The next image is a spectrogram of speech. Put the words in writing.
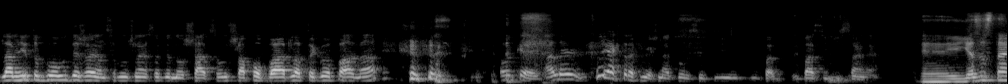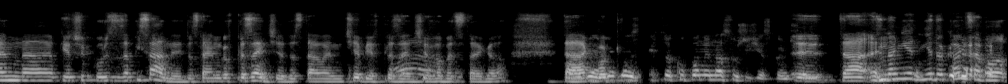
dla mnie to było uderzające. Myślałem sobie, no szacun, szapoba dla tego pana. Okej, okay, ale to jak trafiłeś na kursy pasji pisania? Ja zostałem na pierwszy kurs zapisany, dostałem go w prezencie, dostałem ciebie w prezencie A, wobec tego. Tak, Tak, bo... bo Jeden z tych, co kupony na sushi się skończyły. Y, Ta, no nie, nie do końca, bo,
